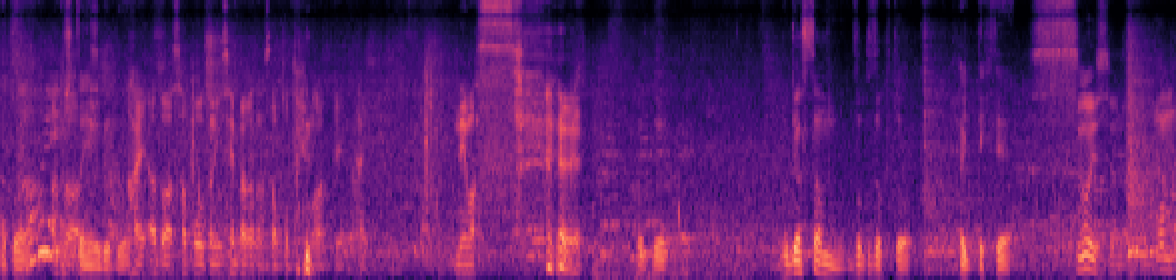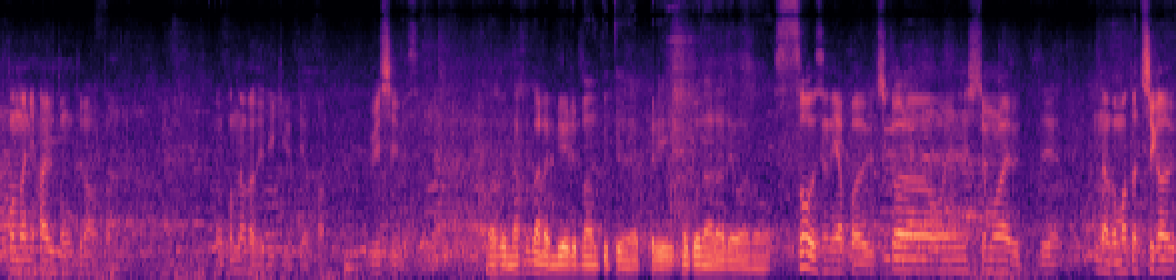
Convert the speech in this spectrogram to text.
あとはあとは、はい、あとはサポートに先輩方のサポートに回って、はい、寝ます。こうやってお客さんも続々と入ってきてすごいですよねこん。こんなに入ると思ってなかったんで、この中でできるってやっぱ嬉しいですよね。まあ、中から見れるバンクっていうのはやっぱりここならではのそうですね。やっぱうちから応援してもらえるってなんかまた違う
